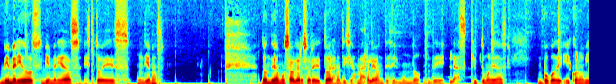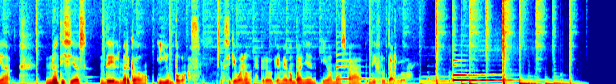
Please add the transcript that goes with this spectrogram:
Bienvenidos, bienvenidas, esto es un día más, donde vamos a hablar sobre todas las noticias más relevantes del mundo de las criptomonedas, un poco de economía, noticias del mercado y un poco más. Así que bueno, espero que me acompañen y vamos a disfrutarlo.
